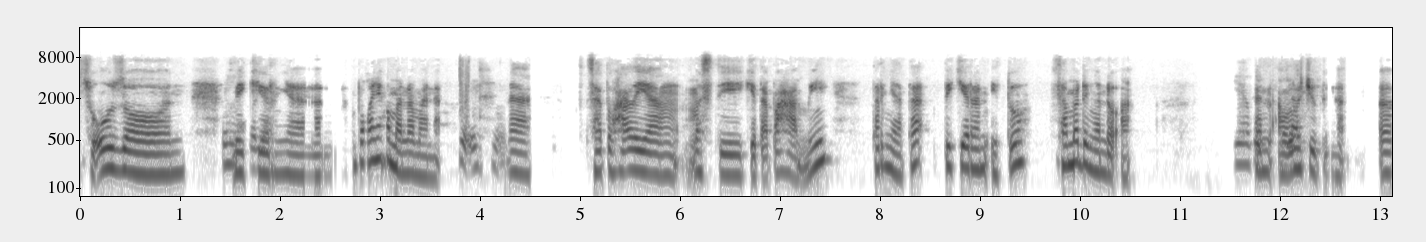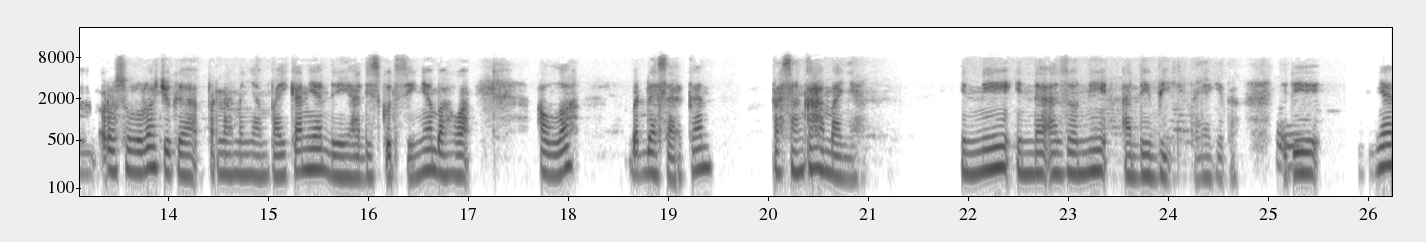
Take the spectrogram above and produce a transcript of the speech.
suuzon, iya, mikirnya, benar. pokoknya ke mana-mana. Nah, satu hal yang mesti kita pahami, ternyata pikiran itu sama dengan doa. Iya, Dan Allah juga, uh, Rasulullah juga pernah menyampaikan ya di hadis kutsinya bahwa Allah berdasarkan prasangka hambanya. Ini Indah Azoni Adibi katanya gitu. Hmm. Jadi intinya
